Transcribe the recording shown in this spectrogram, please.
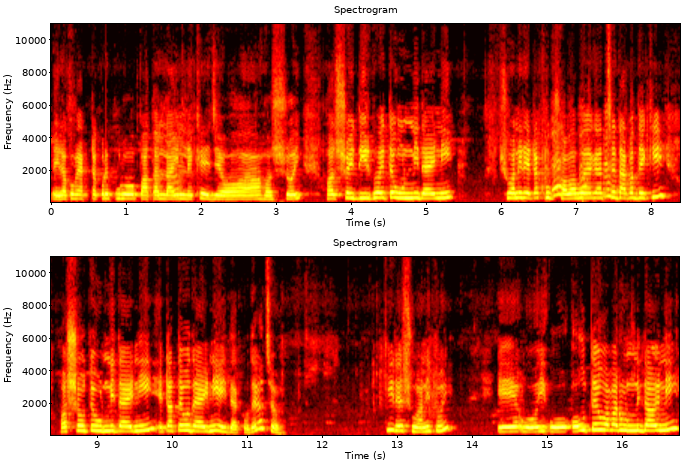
এরকম একটা করে পুরো পাতার লাইন লেখে যে অ আ হস্যই। হস্যই দীর্ঘইতে উন্নি দেয়নি। সোয়ানির এটা খুব স্বভাব হয়ে গেছে। তারপর দেখি হস্যতে উন্নি দেয়নি এটাতেও দেয়নি। এই দেখো দেখেছ? কি রে সোয়ানি তুই? এ, ওই, ও, ওতেও আবার উন্নি দেয়নি।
